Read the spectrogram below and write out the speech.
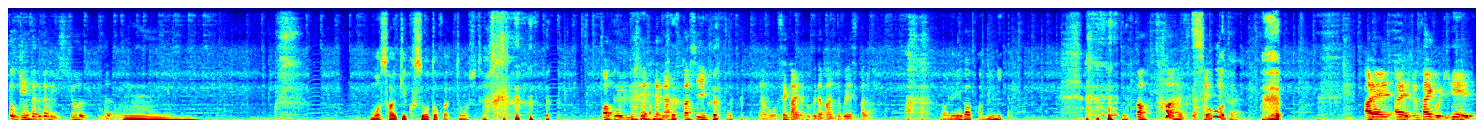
と原作多分一緒だと思うーう、んまあサイキックスオとかやってましたよね。あ本当懐かしい。いやもう世界の福田監督ですから。あれ映画館見に行ったかあそうなんでらすか、ね、そうだよ。あれあれでしょ？最後リレー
